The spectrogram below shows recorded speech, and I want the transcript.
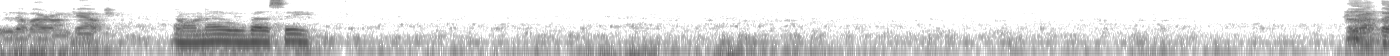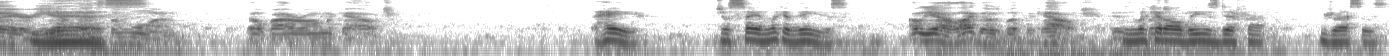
Is it Elvira on the couch? Oh no, we about to see. Right there. Yeah, that's the one. Elvira on the couch. Hey, just saying, look at these. Oh yeah, I like those, but the couch is. the Look at all one. these different dresses.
